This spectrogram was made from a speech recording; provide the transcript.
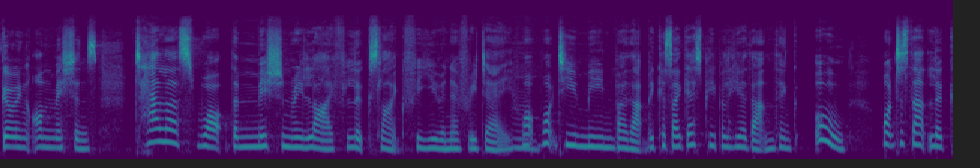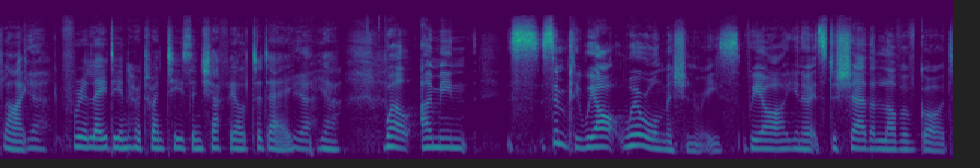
going on missions. Tell us what the missionary life looks like for you in every day. What, what do you mean by that? Because I guess people hear that and think, oh, what does that look like Yeah. for a lady in her 20s in Sheffield today? Yeah. Yeah. Well, I mean, s- simply, we are we're all missionaries. We are, you know, it's to share the love of God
